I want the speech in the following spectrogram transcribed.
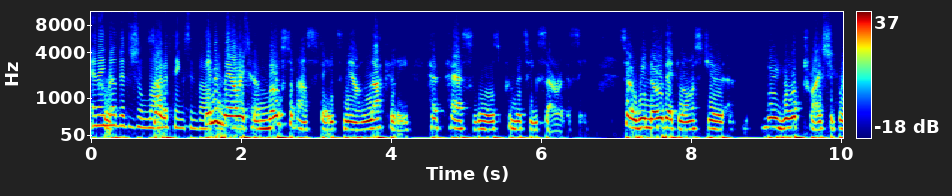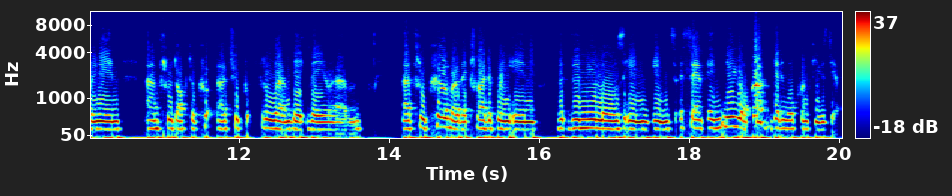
And I know that there's a lot So, of things involved. In America, of- most of our states now, luckily, have passed laws permitting surrogacy. So we know that last year, New York tried to bring in um, through Dr. Cu- uh, to, through um, their, their um, uh, through Cuomo, they tried to bring in the, the new laws in in in New York. I'm getting all confused here.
